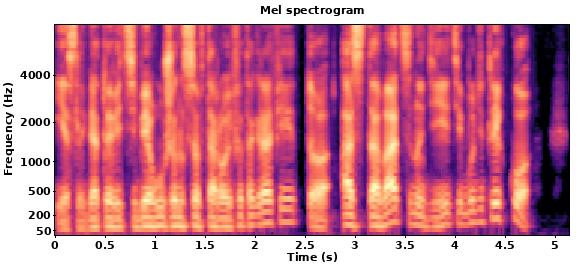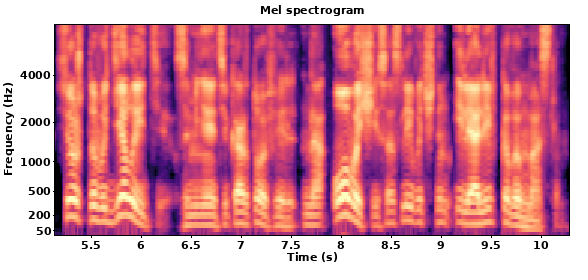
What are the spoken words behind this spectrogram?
Если готовить себе ужин со второй фотографии, то оставаться на диете будет легко. Все, что вы делаете, заменяете картофель на овощи со сливочным или оливковым маслом.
